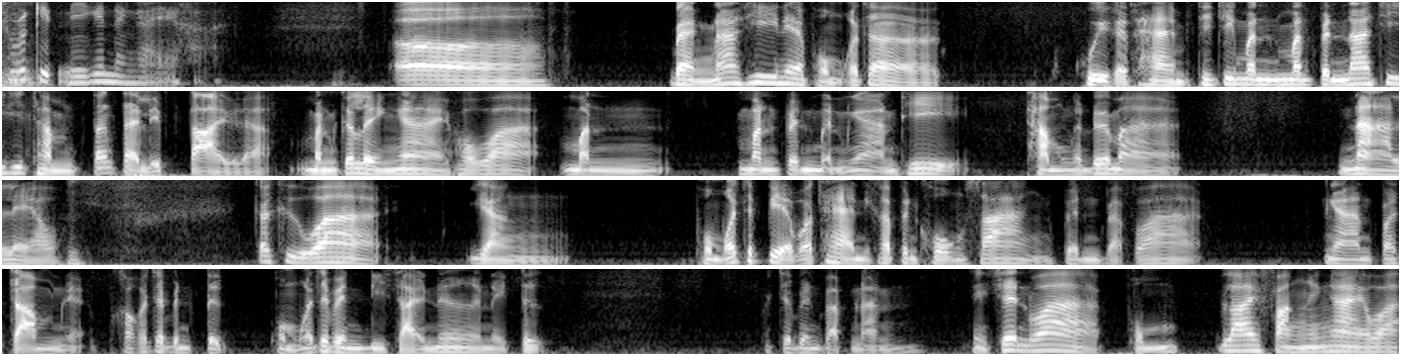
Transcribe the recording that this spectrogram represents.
ธุรกิจนี้กันยังไงคะเออแบ่งหน้าที่เนี่ยผมก็จะ คุยกับแทน จริง ๆ มันมันเป็นหน้าที่ที่ทำตั้งแต่ลิปตายอยู่แล้ว มันก็เลยง่าย เพราะว่ามันมันเป็นเหมือนงานที่ทำกันด้วยมานานแล้ว ก็คือว่าอย่างผมก็จะเปรียบว่าแทนนี่เขาเป็นโครงสร้างเป็นแบบว่างานประจำเนี่ยเขาก็จะเป็นตึก ผมก็จะเป็นดีไซเนอร์ในตึกมันจะเป็นแบบนั้น อย่างเช่นว่าผมเล่าให้ฟังง่าย ๆ ว่า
